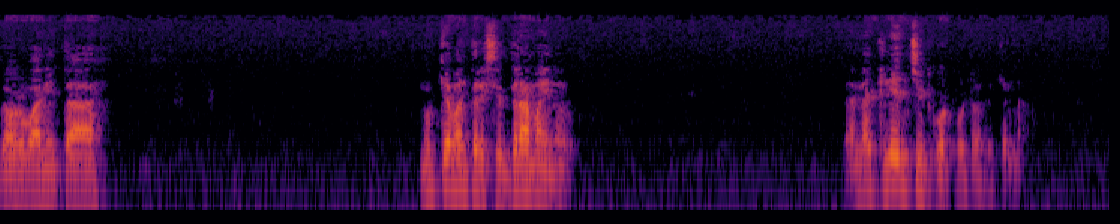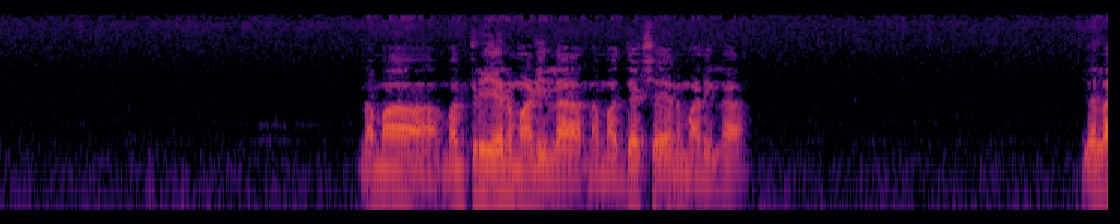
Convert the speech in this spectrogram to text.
ಗೌರವಾನ್ವಿತ ಮುಖ್ಯಮಂತ್ರಿ ಸಿದ್ದರಾಮಯ್ಯನವರು. ನನ್ನ ಕ್ಲೀನ್ ಚೀಟ್ ಕೊಟ್ಬಿಟ್ರು ಅದಕ್ಕೆಲ್ಲ. ನಮ್ಮ ಮಂತ್ರಿ ಏನು ಮಾಡಿಲ್ಲ, ನಮ್ಮ ಅಧ್ಯಕ್ಷ ಏನು ಮಾಡಿಲ್ಲ. ಎಲ್ಲ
